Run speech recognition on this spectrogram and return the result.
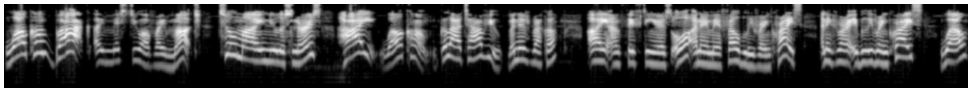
Welcome back. I missed you all very much. To my new listeners, hi, welcome. Glad to have you. My name is Becca. I am 15 years old and I'm a fellow believer in Christ. And if you are a believer in Christ, well,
